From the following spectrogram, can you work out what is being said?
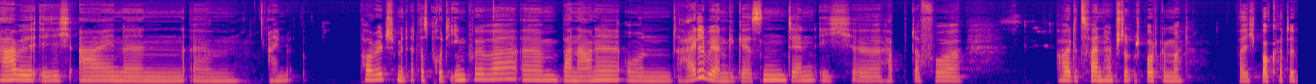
habe ich einen ähm, ein Porridge mit etwas Proteinpulver, ähm, Banane und Heidelbeeren gegessen, denn ich äh, habe davor heute zweieinhalb Stunden Sport gemacht weil ich Bock hatte.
